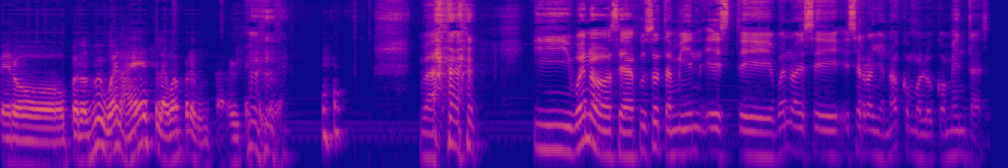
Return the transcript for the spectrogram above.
pero, pero es muy buena, ¿eh? Se la voy a preguntar ahorita que. Y bueno, o sea, justo también este, bueno, ese, ese rollo, ¿no? Como lo comentas.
